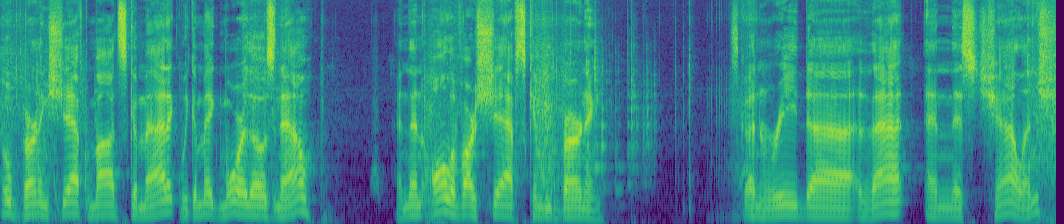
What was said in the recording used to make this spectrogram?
Oh, burning shaft mod schematic. We can make more of those now. And then all of our shafts can be burning. Let's go ahead and read uh, that and this challenge.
